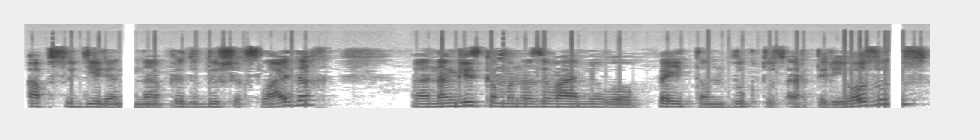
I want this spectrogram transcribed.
обсудили на предыдущих слайдах. Э, на английском мы называем его Peyton ductus arteriosus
